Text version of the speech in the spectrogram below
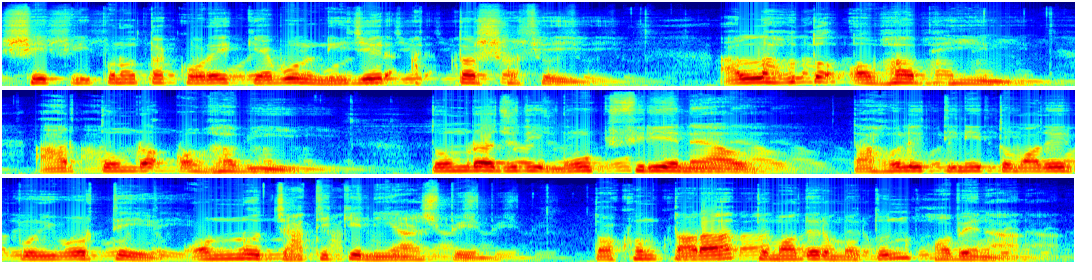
সে কৃপণতা করে কেবল নিজের আত্মার সাথেই। আল্লাহ তো অভাবহীন, আর তোমরা অভাবী। তোমরা যদি মুখ ফিরিয়ে নাও, তাহলে তিনি তোমাদের পরিবর্তে অন্য জাতিকে নিয়ে আসবেন। তখন তারা তোমাদের মতন হবে না।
